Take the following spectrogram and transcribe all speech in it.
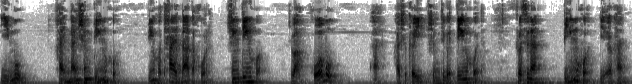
乙木很难生丙火，丙火太大的火了。生丁火是吧？活木啊，还是可以生这个丁火的。可是呢，丙火也要看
